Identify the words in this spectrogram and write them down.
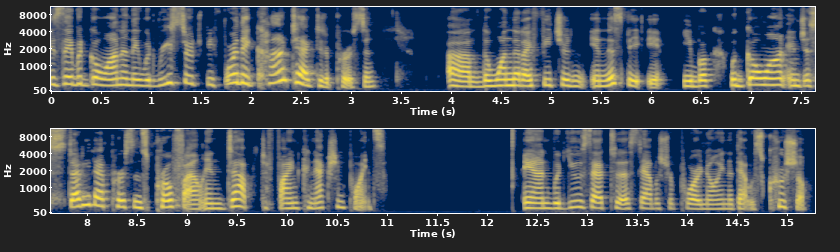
is they would go on and they would research before they contacted a person. Um, the one that I featured in this e- ebook would go on and just study that person's profile in depth to find connection points, and would use that to establish rapport, knowing that that was crucial.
